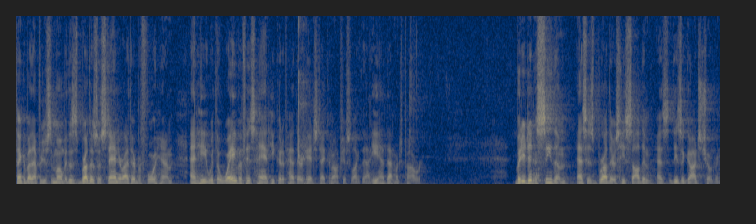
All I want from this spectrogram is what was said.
Think about that for just a moment. His brothers are standing right there before him, and he, with a wave of his hand, he could have had their heads taken off just like that. He had that much power. But he didn't see them as his brothers, he saw them as these are God's children.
